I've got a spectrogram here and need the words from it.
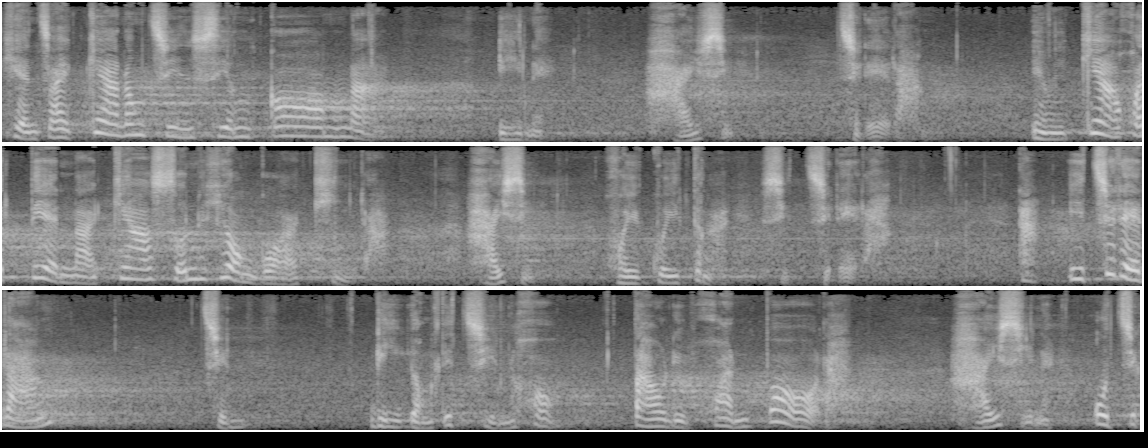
现在囝拢真成功啦，伊呢还是一个人，因为囝发展啦，囝孙向外去啦，还是回归倒来是一个人。那伊这个人真利用得真好。投入环保啦，还是呢？有一群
